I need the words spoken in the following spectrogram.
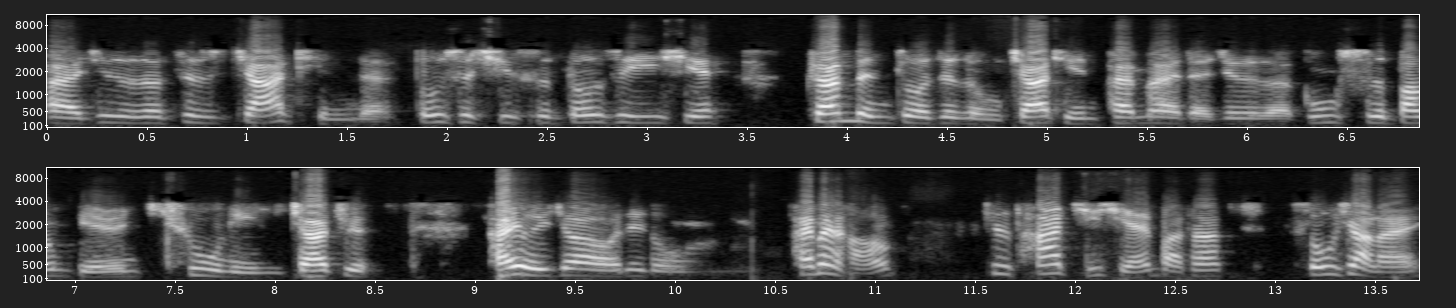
还有就是说这是家庭的，都是其实都是一些。专门做这种家庭拍卖的这个公司帮别人处理家具，还有一叫那种拍卖行，就是他提前把它收下来，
